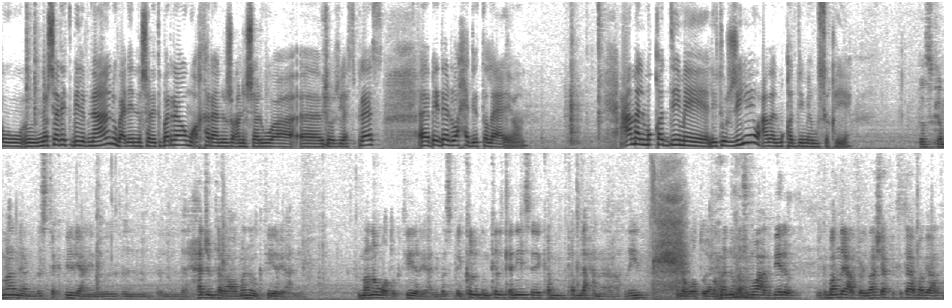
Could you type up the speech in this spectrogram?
ونشرت بلبنان وبعدين نشرت برا ومؤخرا رجعوا نشروها آه، جورجيا اسبريس آه، بيقدر الواحد يطلع عليهم. عمل مقدمة ليتورجيه وعمل مقدمة موسيقية. بس كمان يعني بس تكبير يعني ال- ال- الحجم تبعه منه كثير يعني؟ ما نوطوا كثير يعني بس بكل من كل كنيسة كم كم لحن اخذين نوطوا يعني. منه مجموعة كبيرة ما بيعرف اللي ما شاف الكتاب ما بيعرفوا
